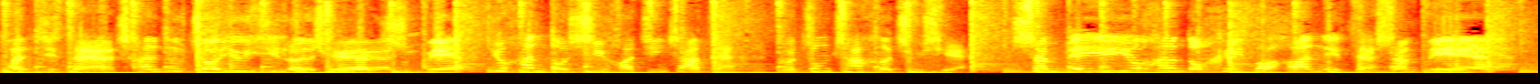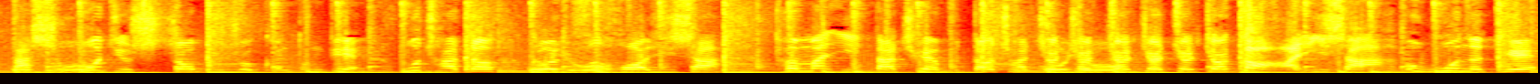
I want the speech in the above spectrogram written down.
团聚在成都郊游娱乐圈，这边有很多嘻哈警察在各种场合出现，身边也有很多黑怕喊你在身边，但是我就是找不出共同点，我穿着格子花衣裳，他们一打全部倒穿，叫叫叫叫叫叫大衣裳。我那天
